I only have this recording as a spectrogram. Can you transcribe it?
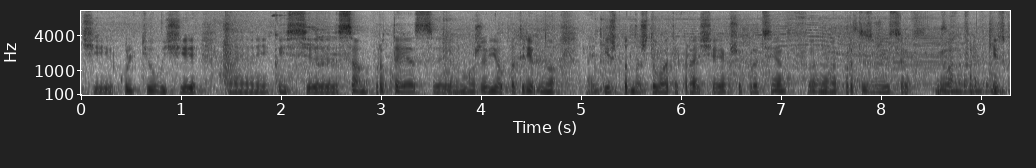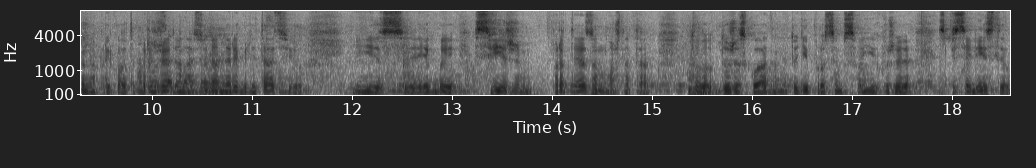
чи культю, чи е, якийсь е, сам протез, е, може його потрібно більш підлаштувати краще. Якщо пацієнт протезується в Івано-Франківську, наприклад, приїжджає до нас сюди на реабілітацію і з е, якби свіжим протезом, можна так, то дуже складно. Ми тоді просимо своїх вже спеціалістів,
